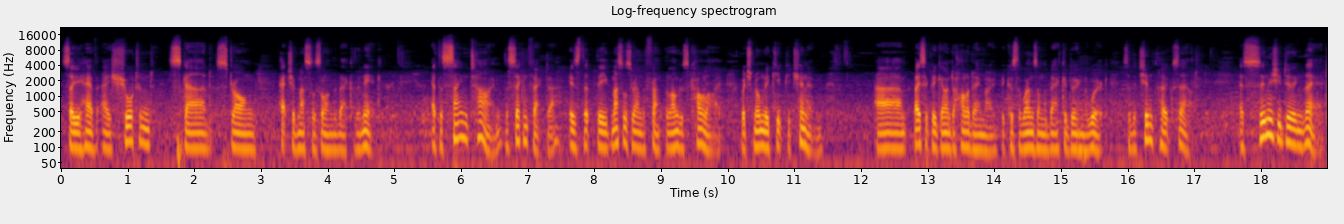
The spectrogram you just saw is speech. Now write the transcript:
So you have a shortened, scarred, strong patch of muscles along the back of the neck. At the same time, the second factor is that the muscles around the front, the longus colli, which normally keep your chin in, um, basically go into holiday mode because the ones on the back are doing the work. So the chin pokes out. As soon as you're doing that,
